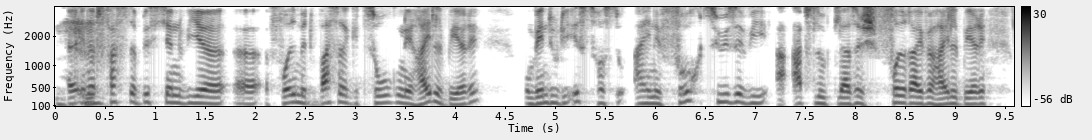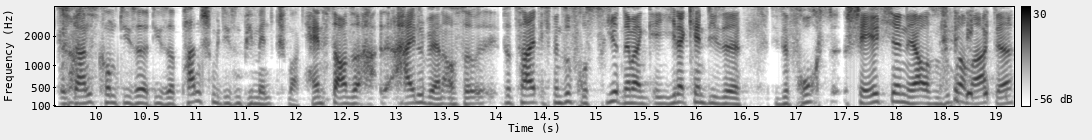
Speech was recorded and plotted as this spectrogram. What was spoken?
Mhm. Erinnert fast ein bisschen wie äh, voll mit Wasser gezogene Heidelbeere. Und wenn du die isst, hast du eine Fruchtsüße wie absolut klassisch vollreife Heidelbeere. Und Krass. dann kommt dieser, dieser Punch mit diesem Pimentgeschmack. Hands down, so Heidelbeeren auch so. Zur Zeit, ich bin so frustriert, ne? Man, jeder kennt diese, diese Fruchtschälchen, ja, aus dem Supermarkt, ja,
